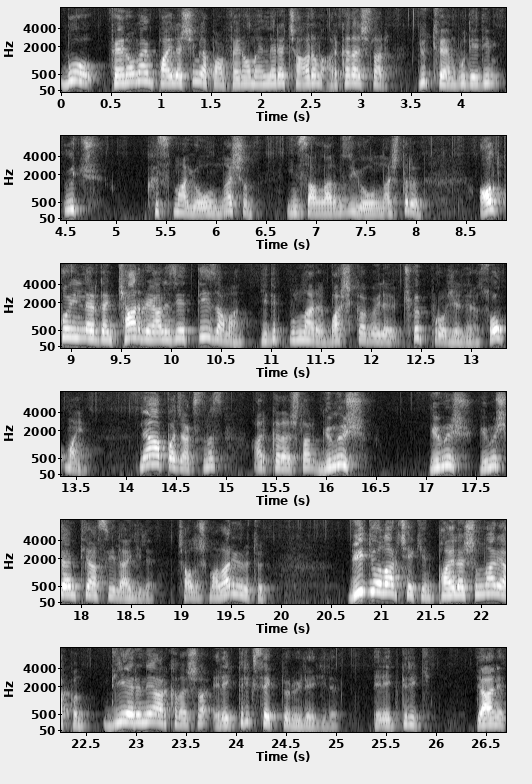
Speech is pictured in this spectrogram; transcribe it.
bu fenomen paylaşım yapan fenomenlere çağrım arkadaşlar lütfen bu dediğim 3 kısma yoğunlaşın. İnsanlarımızı yoğunlaştırın. Altcoin'lerden kar realize ettiği zaman gidip bunları başka böyle çöp projelere sokmayın. Ne yapacaksınız? Arkadaşlar gümüş, gümüş, gümüş emtiyasıyla ilgili çalışmalar yürütün. Videolar çekin, paylaşımlar yapın. Diğeri ne arkadaşlar? Elektrik sektörüyle ilgili. Elektrik. Yani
